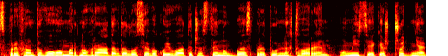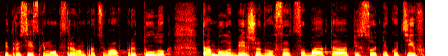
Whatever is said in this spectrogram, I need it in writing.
З прифронтового Мирнограда вдалося евакуювати частину безпритульних тварин. У місті, яке щодня під російським обстрілом працював притулок. Там було більше 200 собак та півсотні котів.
